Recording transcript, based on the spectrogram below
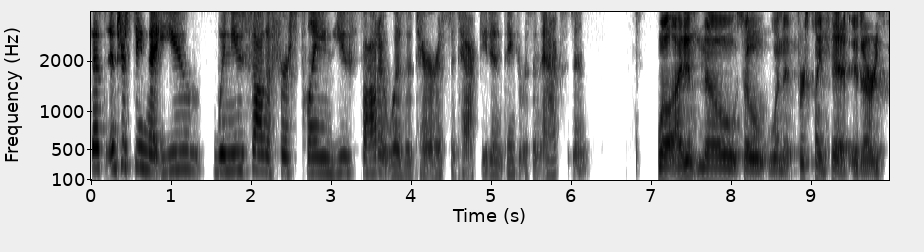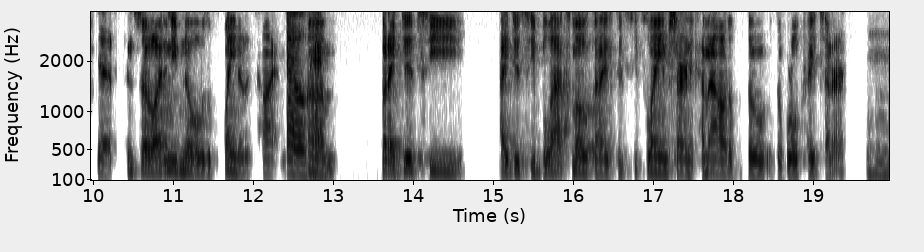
that's interesting that you when you saw the first plane you thought it was a terrorist attack you didn't think it was an accident well i didn't know so when the first plane hit it already hit and so i didn't even know it was a plane at the time oh, okay. Um, but i did see i did see black smoke and i did see flames starting to come out of the, the world trade center mm-hmm.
